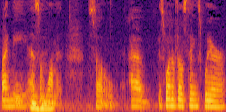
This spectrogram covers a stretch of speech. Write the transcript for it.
by me as mm-hmm. a woman. So uh, it's one of those things where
